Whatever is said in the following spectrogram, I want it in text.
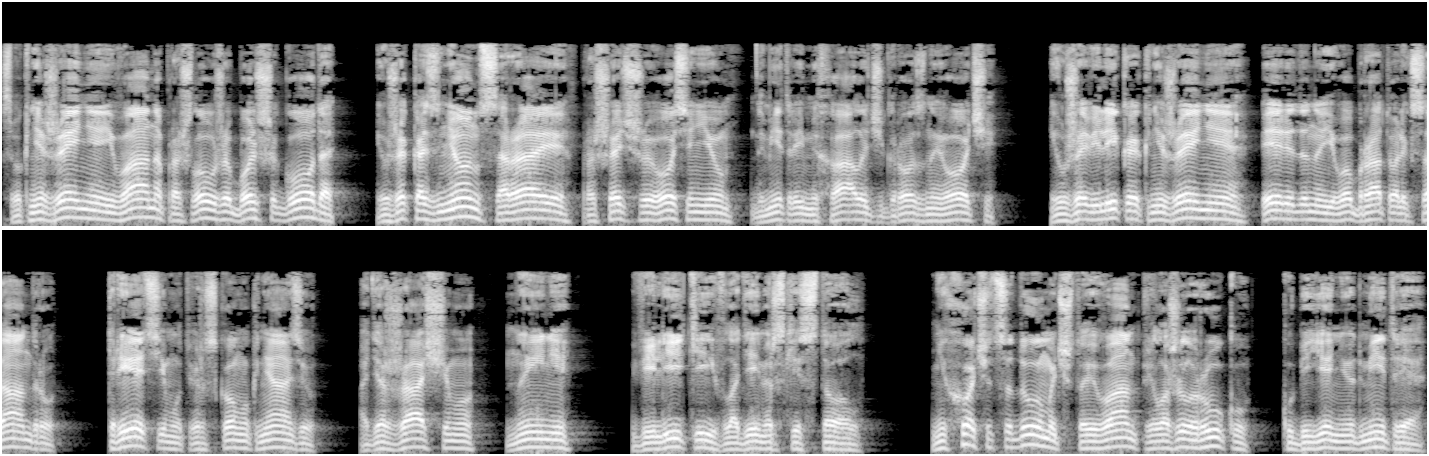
С Ивана прошло уже больше года, и уже казнен в сарае, прошедшую осенью, Дмитрий Михайлович Грозные очи, и уже великое княжение передано его брату Александру, третьему тверскому князю, одержащему ныне великий Владимирский стол. Не хочется думать, что Иван приложил руку к убиению Дмитрия,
